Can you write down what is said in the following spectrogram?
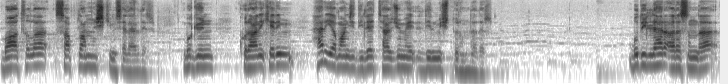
batıla saplanmış kimselerdir. Bugün Kur'an-ı Kerim her yabancı dile tercüme edilmiş durumdadır. Bu diller arasında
